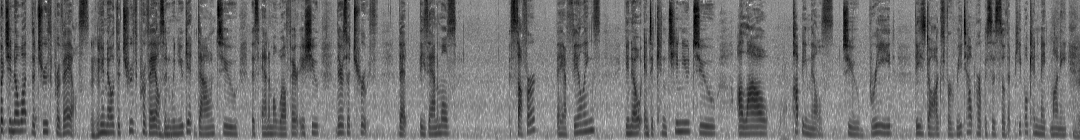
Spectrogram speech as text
But you know what? The truth prevails. You know, the truth prevails. And when you get down to this animal welfare issue, there's a truth that these animals suffer, they have feelings, you know, and to continue to allow puppy mills to breed these dogs for retail purposes so that people can make money Mm-hmm.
